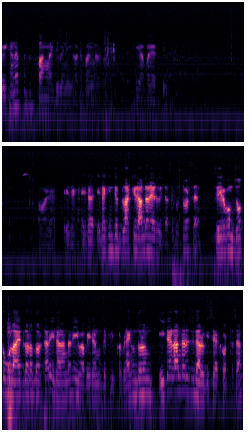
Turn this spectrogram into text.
এখানে আপনি just বাংলায় দিবেন এই ঘরে বাংলার ঘরে। দিয়ে আবার অ্যাড দিবেন। আবার অ্যাড এই দেখেন, এটা এটা কিন্তু ব্ল্যাকটির আন্ডার অ্যাড হইতাছে, বুঝতে পারছেন? তো এরকম যতগুলো অ্যাড করা দরকার, এটার আন্ডারে এইভাবে, এটার মধ্যে ক্লিক করবেন। এখন ধরুন, এইটার আন্ডারে যদি আরও কিছু অ্যাড করতে চান,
